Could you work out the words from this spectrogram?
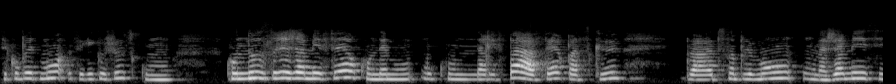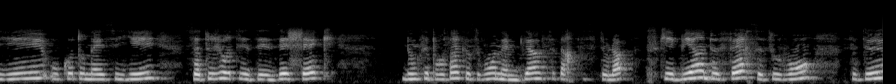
c'est complètement, c'est quelque chose qu'on qu'on n'oserait jamais faire, qu'on aime ou qu'on n'arrive pas à faire parce que bah, tout simplement, on n'a jamais essayé, ou quand on a essayé, ça a toujours été des échecs. Donc c'est pour ça que souvent on aime bien cet artiste-là. Ce qui est bien de faire, c'est souvent, c'est de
